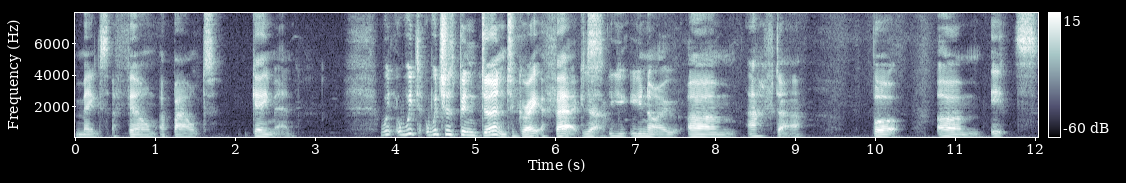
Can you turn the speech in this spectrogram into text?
makes a film about gay men. Which, which, which has been done to great effect, Yeah. you, you know, um, after, but um, it's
